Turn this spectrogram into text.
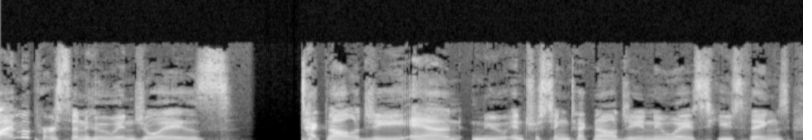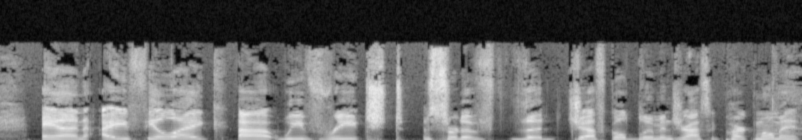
I'm a person who enjoys technology and new interesting technology and new ways to use things. And I feel like uh, we've reached sort of the Jeff Goldblum in Jurassic Park moment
